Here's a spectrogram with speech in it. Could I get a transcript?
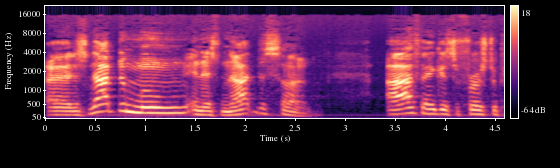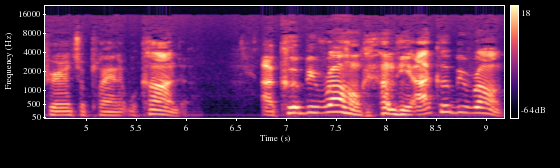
And it's not the moon and it's not the sun. I think it's the first appearance of planet Wakanda. I could be wrong. I mean, I could be wrong.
